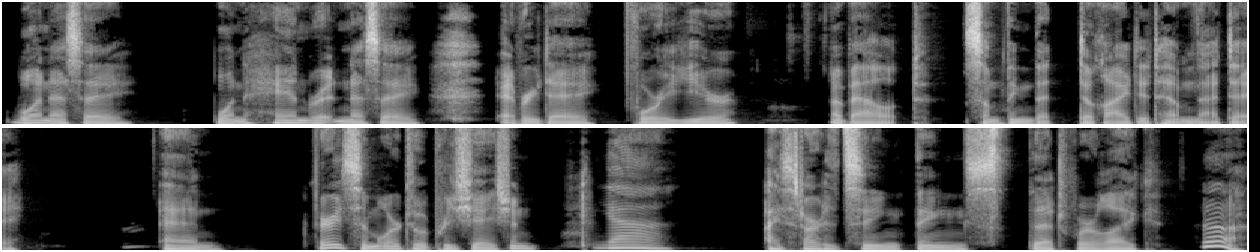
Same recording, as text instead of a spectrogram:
one essay, one handwritten essay every day for a year about something that delighted him that day. And very similar to appreciation. Yeah. I started seeing things that were like, ah,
